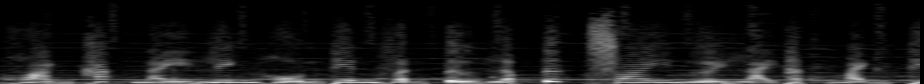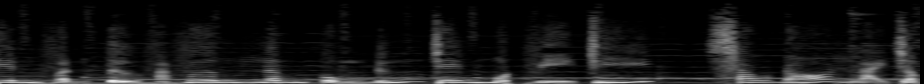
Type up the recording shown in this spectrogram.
Khoảnh khắc này linh hồn thiên vận tử lập tức xoay người lại thật mạnh thiên vận tử và Vương Lâm cùng đứng trên một vị trí, sau đó lại chậm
